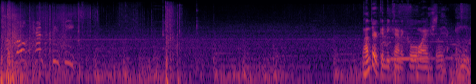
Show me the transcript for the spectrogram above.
A bow can't be beat. Hunter could be kind of cool, Is actually. their aim,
